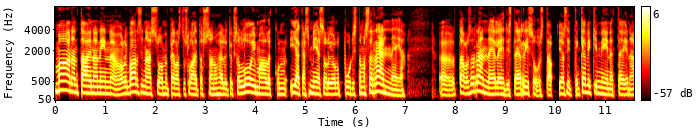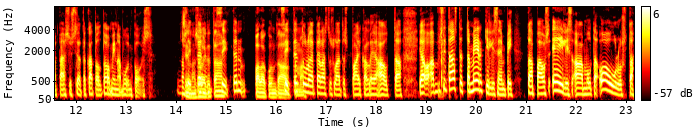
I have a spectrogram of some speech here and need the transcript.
Maanantaina niin oli Varsinais-Suomen pelastuslaitos saanut hälytyksen Loimaalle, kun iäkäs mies oli ollut puhdistamassa rännejä talonsa rännejä lehdistä ja risuista. Ja sitten kävikin niin, että ei enää päässyt sieltä katolta omin avuin pois. No Silloin soitetaan sitten Palokuntaa sitten auttamaan. tulee pelastuslaitos paikalle ja auttaa. Ja sitten astetta merkillisempi tapaus eilisaamulta Oulusta.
